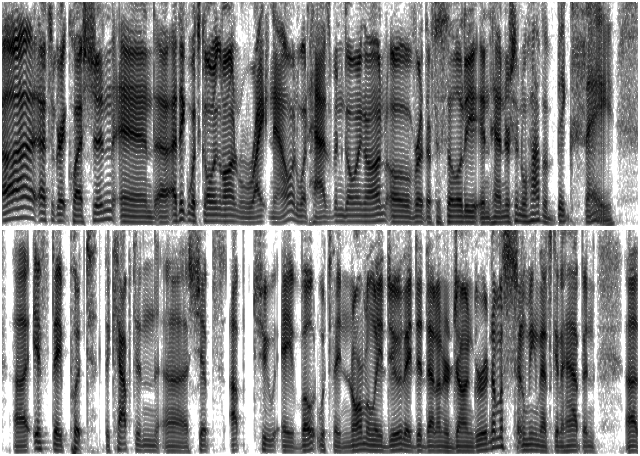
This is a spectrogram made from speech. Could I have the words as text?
Uh, that's a great question. And uh, I think what's going on right now and what has been going on over at the facility in Henderson will have a big say uh, if they put the captain ships up to a vote, which they normally do. They did that under Jon Gruden. I'm assuming that's going to happen. Uh,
